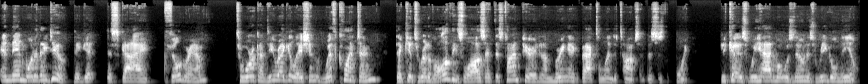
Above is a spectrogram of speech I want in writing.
And then what do they do? They get this guy, Phil Gramm, to work on deregulation with Clinton that gets rid of all of these laws at this time period. And I'm bringing it back to Linda Thompson. This is the point. Because we had what was known as Riegle-Neal,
